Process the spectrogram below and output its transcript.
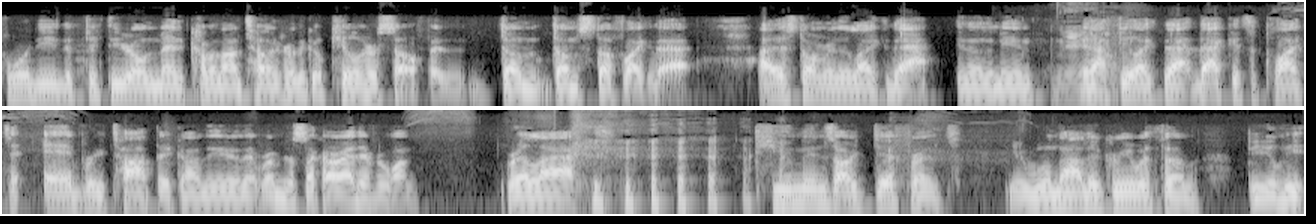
40 to 50 year old men coming on telling her to go kill herself and dumb dumb stuff like that. I just don't really like that. You know what I mean? Yeah. And I feel like that that gets applied to every topic on the internet where I'm just like, all right, everyone, relax. Humans are different. You will not agree with them. But you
